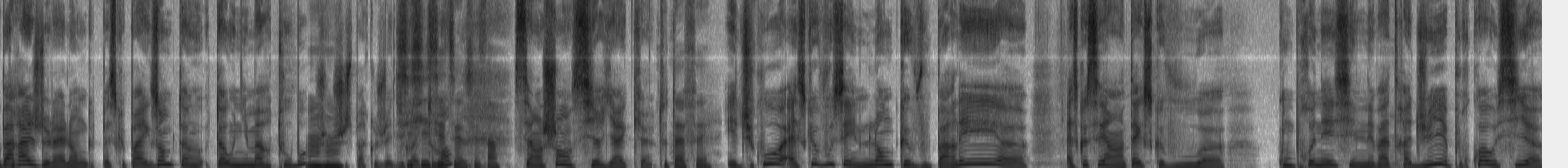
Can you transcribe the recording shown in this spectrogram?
barrage de la langue. Parce que par exemple, Ta- Mhm. j'espère que je l'ai dit Si, correctement, c'est un chant en syriaque. Tout à fait. Et du coup, est-ce que vous, c'est une langue que vous parlez Est-ce que c'est un texte que vous comprenez s'il n'est pas traduit Et pourquoi aussi euh,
